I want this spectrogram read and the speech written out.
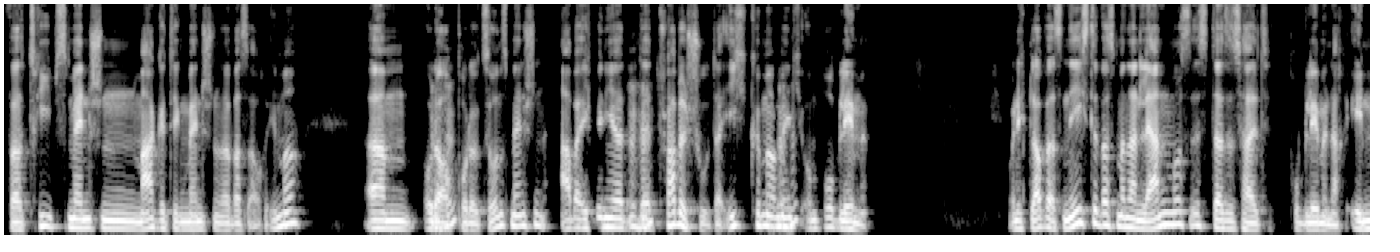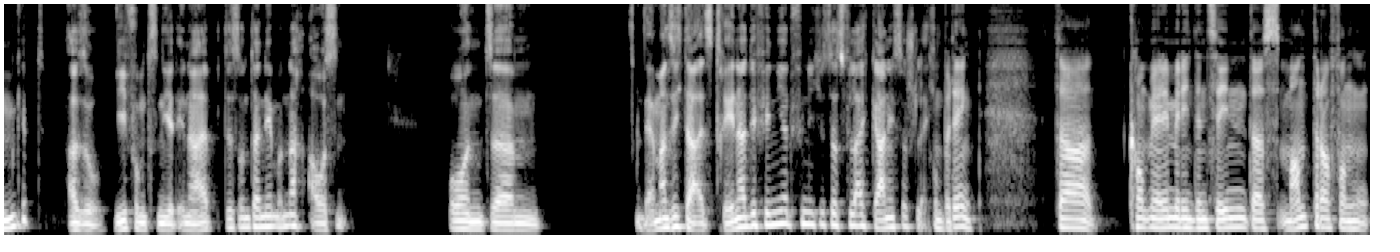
Vertriebsmenschen, Marketingmenschen oder was auch immer. Ähm, oder mhm. auch Produktionsmenschen, aber ich bin ja mhm. der Troubleshooter. Ich kümmere mhm. mich um Probleme. Und ich glaube, das nächste, was man dann lernen muss, ist, dass es halt Probleme nach innen gibt. Also wie funktioniert innerhalb des Unternehmens und nach außen. Und ähm, wenn man sich da als Trainer definiert, finde ich, ist das vielleicht gar nicht so schlecht. Unbedingt. Da kommt mir immer in den Sinn das Mantra von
